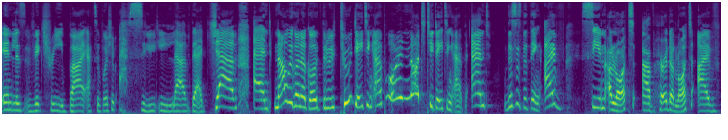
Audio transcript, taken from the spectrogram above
Endless Victory by Active Worship. Absolutely love that jam. And now we're going to go through two dating app or not to dating app. And this is the thing. I've seen a lot. I've heard a lot. I've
